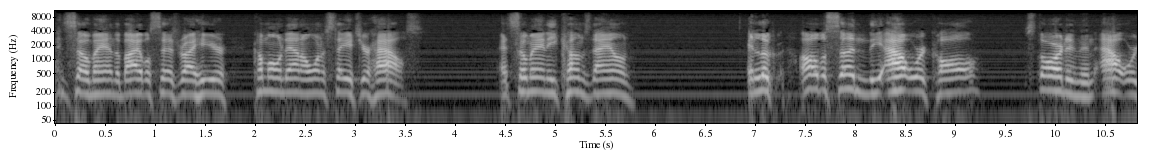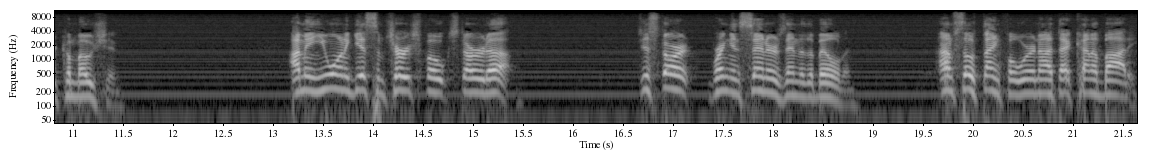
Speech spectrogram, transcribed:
And so, man, the Bible says right here, come on down, I want to stay at your house. And so, man, he comes down. And look, all of a sudden, the outward call started an outward commotion. I mean, you want to get some church folks stirred up. Just start bringing sinners into the building. I'm so thankful we're not that kind of body.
